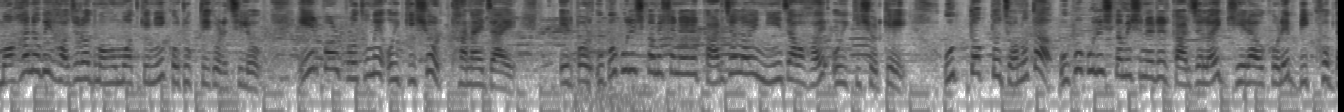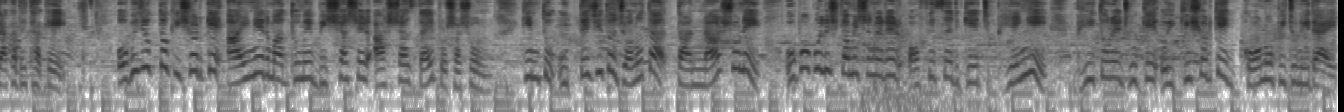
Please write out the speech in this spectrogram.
মহানবী হজরত মোহাম্মদকে নিয়ে কটূক্তি করেছিল। এরপর প্রথমে ওই কিশোর থানায় যায়। এরপর উপপুলিশ কমিশনারের কার্যালয়ে নিয়ে যাওয়া হয় ওই কিশোরকে। উত্তক্ত জনতা উপ পুলিশ কমিশনারের কার্যালয়ে ঘেরাও করে বিক্ষোভ দেখাতে থাকে। অভিযুক্ত কিশোরকে আইনের মাধ্যমে বিশ্বাসের আশ্বাস দেয় প্রশাসন। কিন্তু উত্তেজিত জনতা তা না শুনে উপপুলিশ কমিশনারের অফিসের গেট ভেঙে ভিতরে ঢুকে ওই কিশোরকে গণপিটুনি দেয়।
